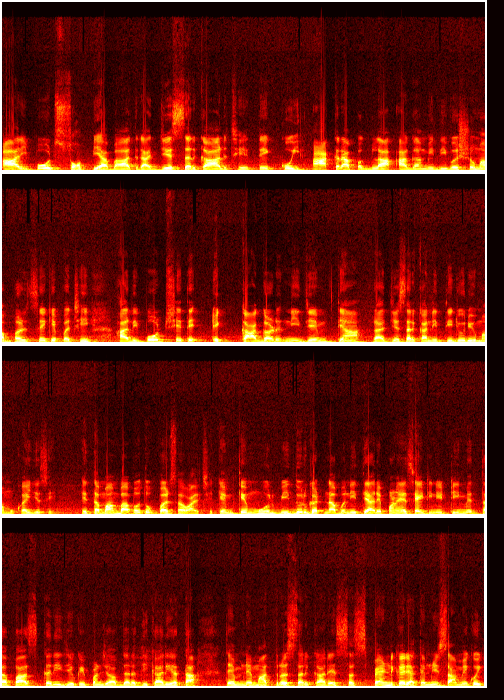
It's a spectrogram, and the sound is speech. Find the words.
આ રિપોર્ટ સોંપ્યા બાદ રાજ્ય સરકાર છે તે કોઈ આકરા પગલાં આગામી દિવસોમાં ભરશે કે પછી આ રિપોર્ટ છે તે એક કાગળની જેમ ત્યાં રાજ્ય સરકારની તિજોરીઓમાં મુકાઈ જશે? એ તમામ બાબતો પર સવાલ છે. કેમ કે મોરબી દુર્ઘટના બની ત્યારે પણ એસઆઈટીની ટીમે તપાસ કરી, જે કોઈ પણ જવાબદાર અધિકારી હતા, તેમને માત્ર સરકારે સસ્પેન્ડ કર્યા. તેમની સામે કોઈ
